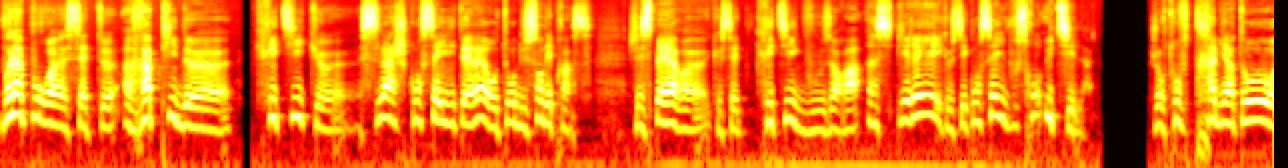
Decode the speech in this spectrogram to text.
Voilà pour euh, cette rapide euh, critique euh, slash conseil littéraire autour du sang des princes. J'espère que cette critique vous aura inspiré et que ces conseils vous seront utiles. Je vous retrouve très bientôt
